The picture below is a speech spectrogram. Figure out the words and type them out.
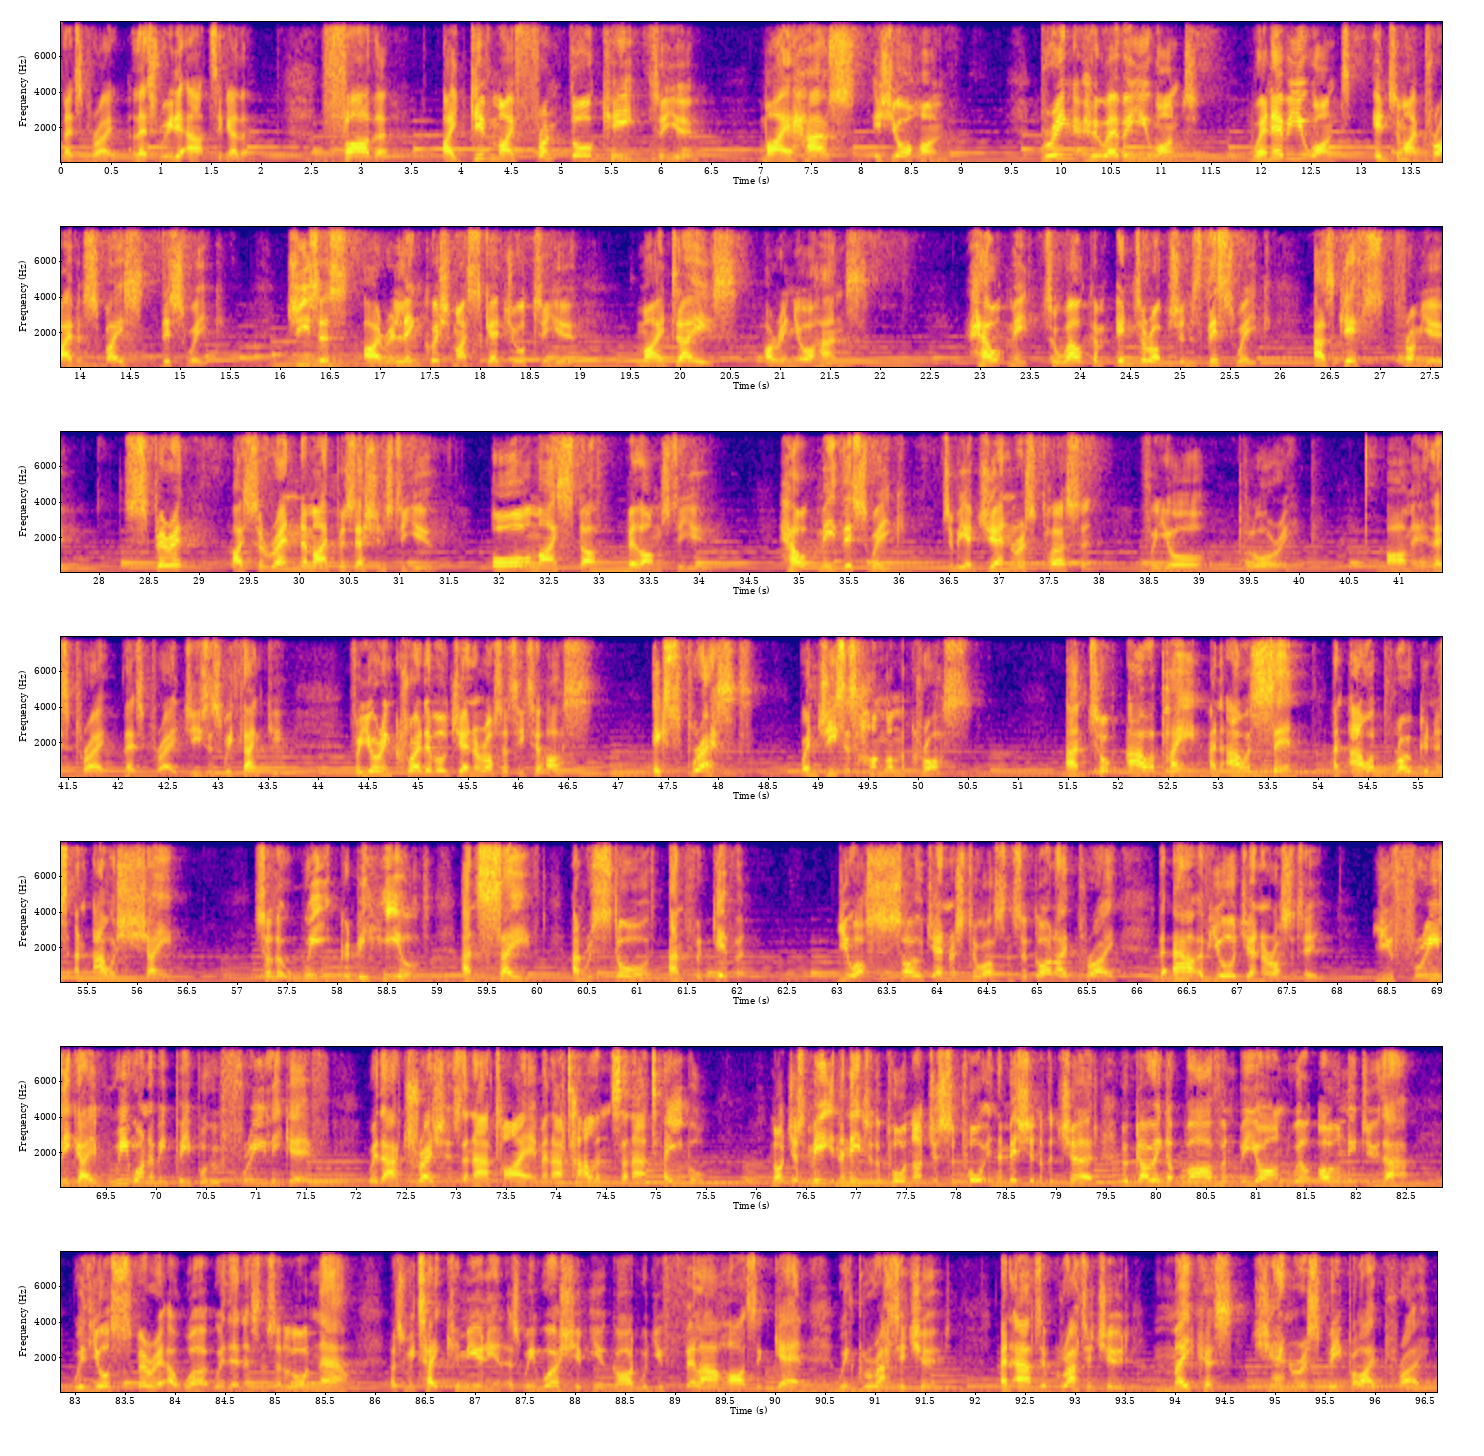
Let's pray. Let's read it out together. Father, I give my front door key to you. My house is your home. Bring whoever you want, whenever you want into my private space this week. Jesus, I relinquish my schedule to you. My days are in your hands. Help me to welcome interruptions this week as gifts from you. Spirit, I surrender my possessions to you. All my stuff belongs to you. Help me this week to be a generous person for your glory. Amen. Let's pray. Let's pray. Jesus, we thank you for your incredible generosity to us, expressed when Jesus hung on the cross and took our pain and our sin and our brokenness and our shame so that we could be healed and saved and restored and forgiven. You are so generous to us. And so, God, I pray that out of your generosity, you freely gave. We want to be people who freely give with our treasures and our time and our talents and our table. Not just meeting the needs of the poor, not just supporting the mission of the church, but going above and beyond. We'll only do that with your spirit at work within us. And so, Lord, now, as we take communion, as we worship you, God, would you fill our hearts again with gratitude? And out of gratitude, make us generous people, I pray.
